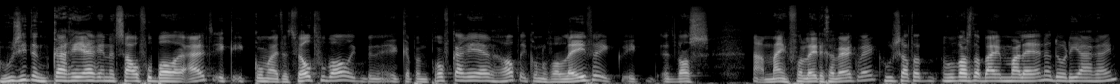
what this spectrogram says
hoe ziet een carrière in het zaalvoetbal eruit? Ik, ik kom uit het veldvoetbal, ik, ben, ik heb een profcarrière gehad, ik kon ervan leven. Ik, ik, het was nou, mijn volledige werkweek. Hoe, zat dat, hoe was dat bij Marlene door de jaren heen?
